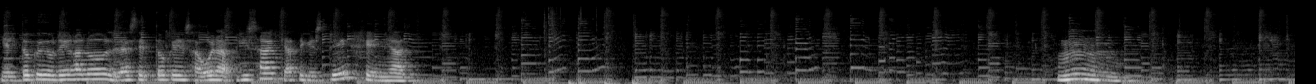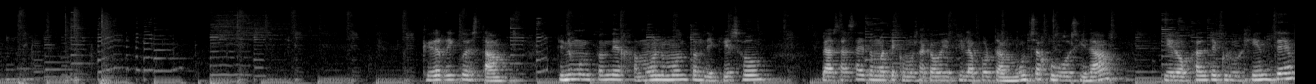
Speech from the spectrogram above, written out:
y el toque de orégano le da ese toque de sabor a pizza que hace que esté genial. Mmm. Qué rico está. Tiene un montón de jamón, un montón de queso. La salsa de tomate, como os acabo de decir, aporta mucha jugosidad y el hojaldre crujiente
